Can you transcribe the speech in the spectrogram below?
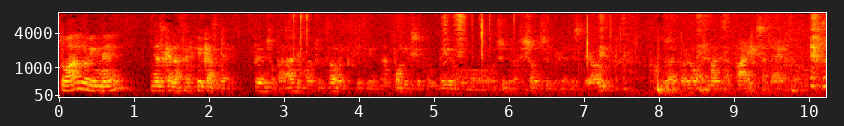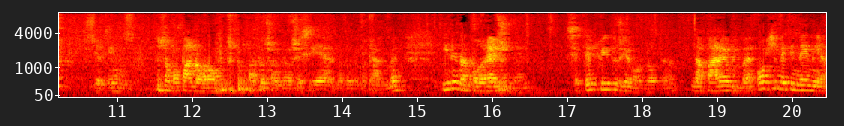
Το άλλο είναι, μιας και αναφερθήκαμε πριν στο παράδειγμα του Δόλ και την απόλυση των δύο συντροφισών συνδικαλιστριών, αυτό είναι ο λόγο μάλιστα άρχισα να έρθω, γιατί του από πάνω ρόφους προσπαθούσαμε ως ΕΣΥΑ να δούμε τι κάνουμε, είναι να μπορέσουμε σε τέτοιου είδους γεγονότα να παρεύουμε όχι με την έννοια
